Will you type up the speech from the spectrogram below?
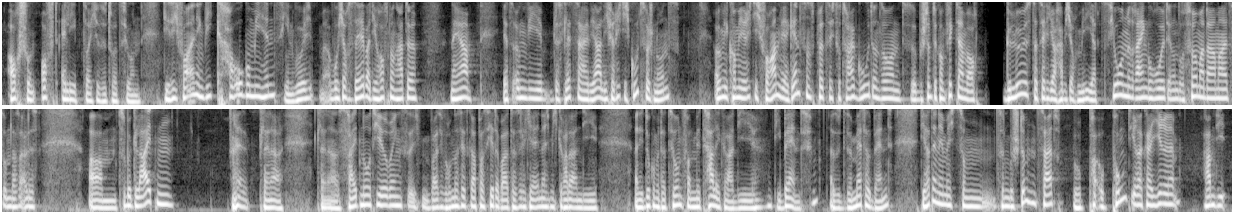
auch schon oft erlebt, solche Situationen, die sich vor allen Dingen wie Kaugummi hinziehen, wo ich, wo ich auch selber die Hoffnung hatte, naja, jetzt irgendwie das letzte halbe Jahr lief ja richtig gut zwischen uns. Irgendwie kommen wir richtig voran, wir ergänzen uns plötzlich total gut und so und bestimmte Konflikte haben wir auch gelöst. Tatsächlich auch habe ich auch Mediation mit reingeholt in unsere Firma damals, um das alles ähm, zu begleiten. Kleiner, kleiner Side Note hier übrigens. Ich weiß nicht, warum das jetzt gerade passiert, aber tatsächlich erinnere ich mich gerade an die, an die Dokumentation von Metallica, die, die Band, also diese Metal-Band. Die hatte nämlich zum, zu einem bestimmten Zeitpunkt ihrer Karriere haben die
